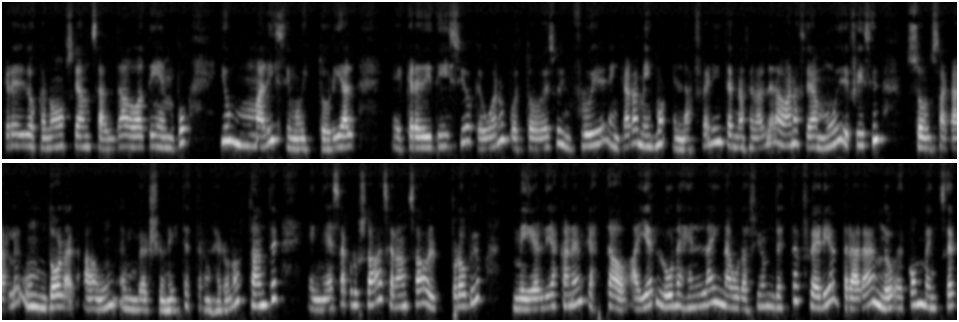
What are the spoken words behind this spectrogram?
créditos que no se han saldado a tiempo y un malísimo historial eh, crediticio que bueno, pues todo eso influye en que ahora mismo en la Feria Internacional de La Habana sea muy difícil son sacarle un dólar a un inversionista extranjero. No obstante, en esa cruzada se ha lanzado el propio Miguel Díaz Canel, que ha estado ayer lunes en la inauguración de esta feria tratando de convencer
